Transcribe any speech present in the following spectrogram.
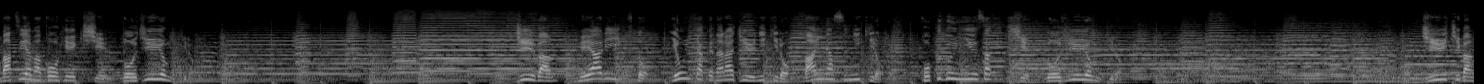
松山康平騎手。54キロ。10番フェアリープト。472キロ。マイナス2キロ。国分優作騎手。54キロ。11番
